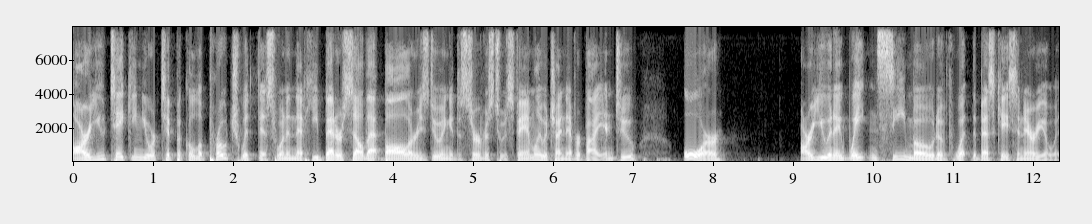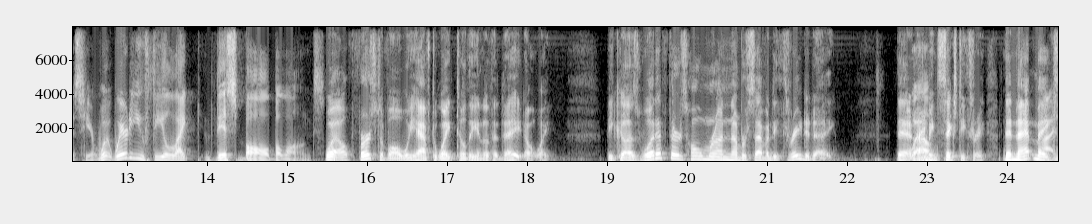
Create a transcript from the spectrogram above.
Are you taking your typical approach with this one, in that he better sell that ball or he's doing a disservice to his family, which I never buy into, or are you in a wait and see mode of what the best case scenario is here? Where, where, do you feel like this ball belongs? Well, first of all, we have to wait till the end of the day, don't we? Because what if there's home run number 73 today? Then well, I mean 63. Then that makes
